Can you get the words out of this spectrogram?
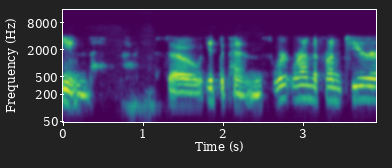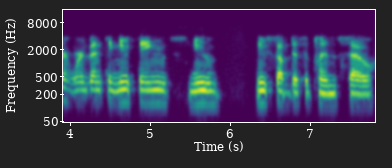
in. So it depends. We're we're on the frontier. We're inventing new things, new new subdisciplines. So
